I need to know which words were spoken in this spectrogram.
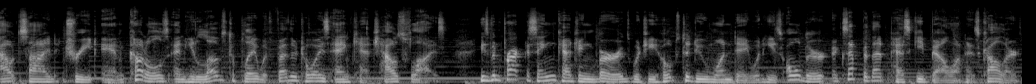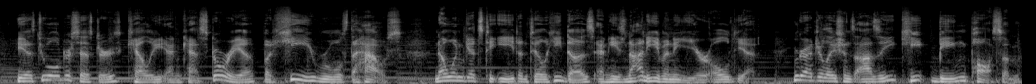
outside, treat, and cuddles, and he loves to play with feather toys and catch houseflies. He's been practicing catching birds, which he hopes to do one day when he's older, except for that pesky bell on his collar. He has two older sisters, Kelly and Castoria, but he rules the house. No one gets to eat until he does, and he's not even a year old yet. Congratulations, Ozzy. Keep being Possum.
